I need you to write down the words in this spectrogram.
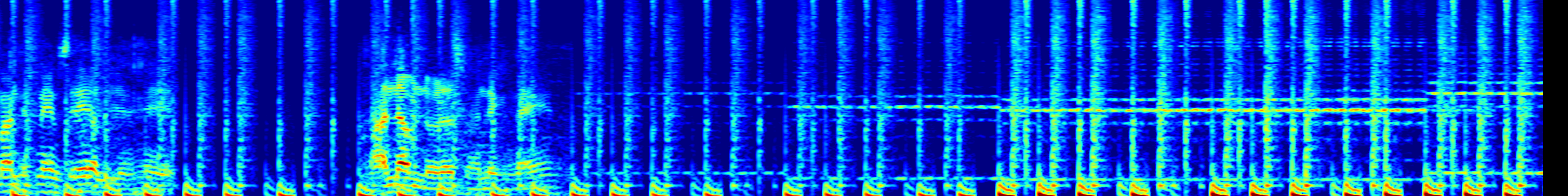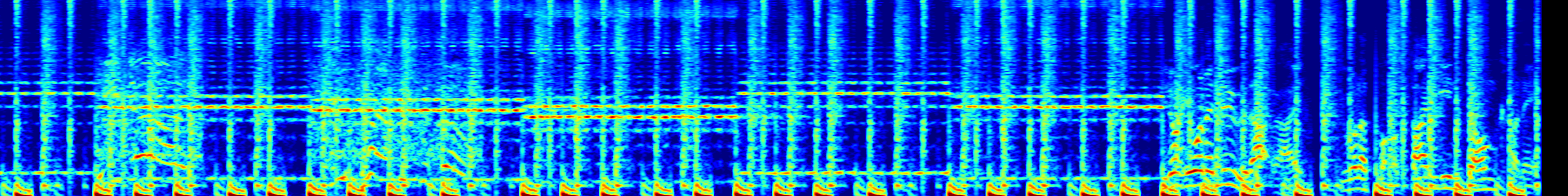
my nickname's Alien? Hey. I never know that's my nickname. You know what you want to do with that, right? You want to put a banging donk on it.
